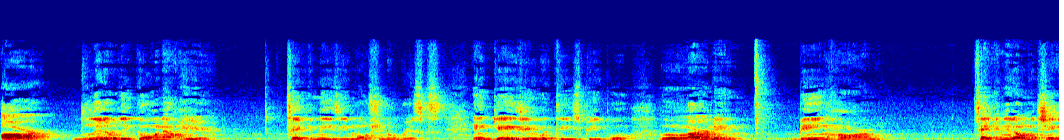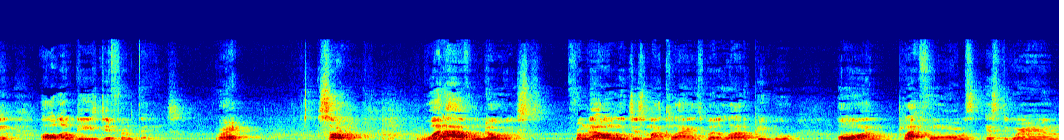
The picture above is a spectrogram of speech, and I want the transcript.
are literally going out here, taking these emotional risks, engaging with these people, learning, being harmed, taking it on the chin, all of these different things, right? So, what I've noticed from not only just my clients, but a lot of people on platforms, Instagram,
